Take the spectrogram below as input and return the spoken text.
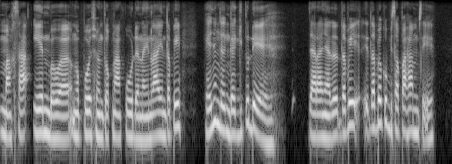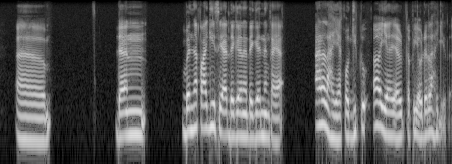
maksain bahwa ngepush untuk ngaku dan lain-lain tapi kayaknya nggak nggak gitu deh caranya. Tapi tapi aku bisa paham sih. Um, dan banyak lagi sih adegan-adegan yang kayak alah ya kok gitu? Oh iya ya tapi ya udahlah gitu.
